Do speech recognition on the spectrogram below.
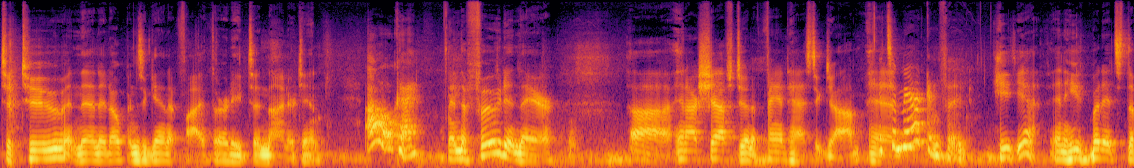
to two, and then it opens again at five thirty to nine or ten. Oh, okay. And the food in there, uh, and our chef's doing a fantastic job. It's American food. He yeah, and he but it's the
